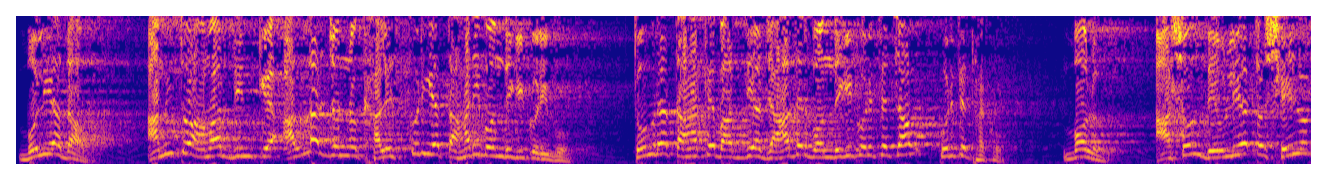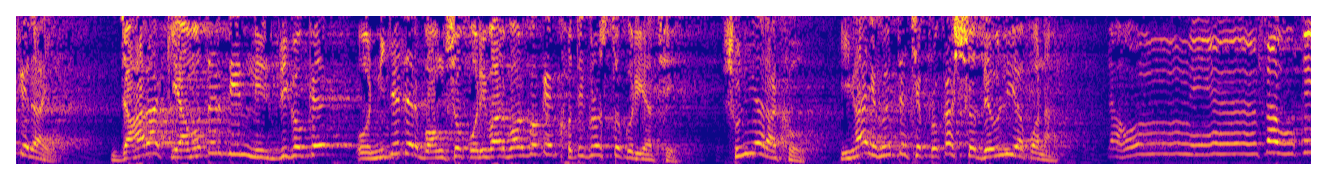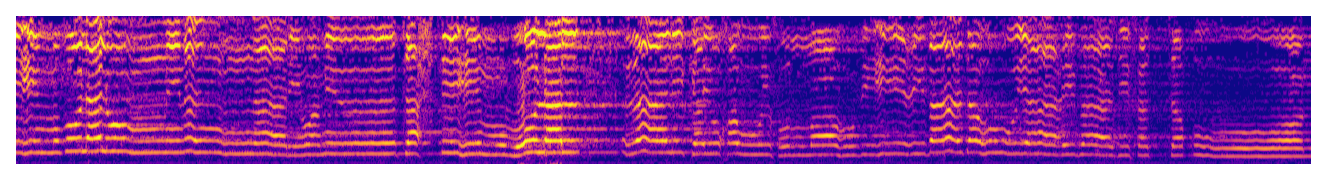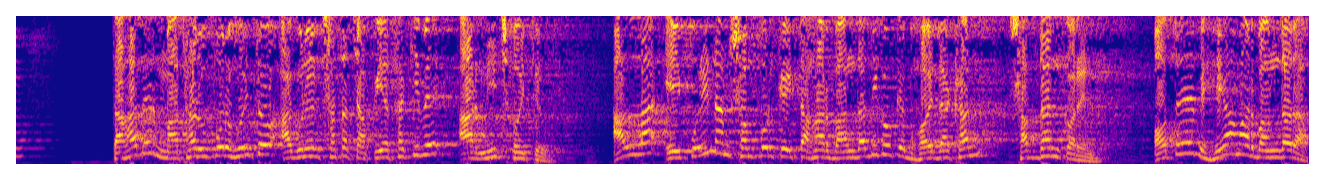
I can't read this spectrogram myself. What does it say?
বলিয়া দাও আমি তো আমার দিনকে আল্লাহর জন্য খালেজ করিয়া তাহারই বন্দেগি করিব তোমরা তাহাকে বাদ দিয়া যাহাদের বন্দেগী করিতে চাও, করিতে থাকো। বলো, আসল দেউলিয়া তো সেই লোকেরাই, যাহারা কিয়ামতের দিন নিজদিগকে ও নিজেদের বংশ পরিবারবর্গকে ক্ষতিগ্রস্ত করিয়াছে। শুনিয়া রাখো, ইহাই হইতেছে প্রকাশ্য দেউলিয়াপনা। ফৌকিম من فوقهم ظلل من النار ومن تحتهم ظلل ذلك يخوف الله به عباده يا عباد فاتقون তাহাদের মাথার উপর হইতেও আগুনের ছাতা চাপিয়া থাকিবে আর নিচ হইতেও আল্লাহ এই পরিণাম সম্পর্কেই তাহার বান্দাদিগকে ভয় দেখান সাবধান করেন অতএব হে আমার বান্দারা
